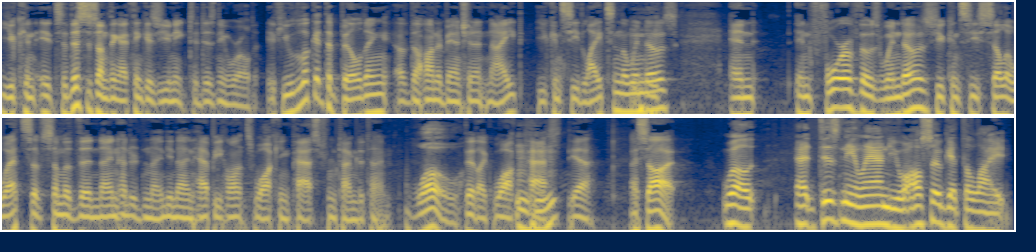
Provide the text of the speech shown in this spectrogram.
you can it, so this is something i think is unique to disney world if you look at the building of the haunted mansion at night you can see lights in the mm-hmm. windows and in four of those windows you can see silhouettes of some of the 999 happy haunts walking past from time to time. Whoa. they like walk past. Yeah. I saw it. Well, at Disneyland, you also get the light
